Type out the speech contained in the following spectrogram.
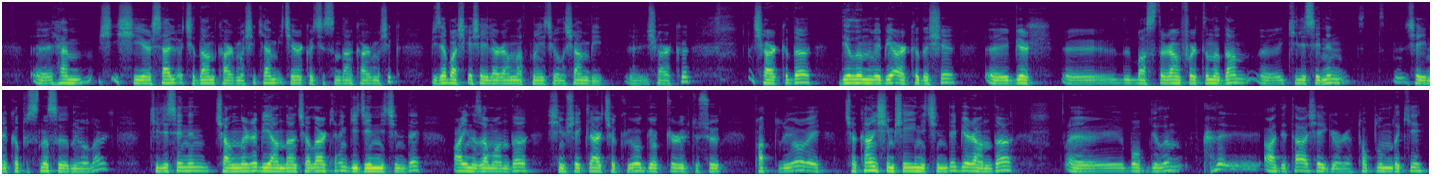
e, hem şiirsel açıdan karmaşık hem içerik açısından karmaşık bize başka şeyler anlatmaya çalışan bir e, şarkı. Şarkıda Dylan ve bir arkadaşı e, bir e, bastıran fırtınadan e, kilisenin şeyine kapısına sığınıyorlar. Kilisenin çanları bir yandan çalarken gecenin içinde aynı zamanda şimşekler çakıyor, gök gürültüsü patlıyor ve çakan şimşeğin içinde bir anda e, Bob Dylan adeta şey görüyor. Toplumdaki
